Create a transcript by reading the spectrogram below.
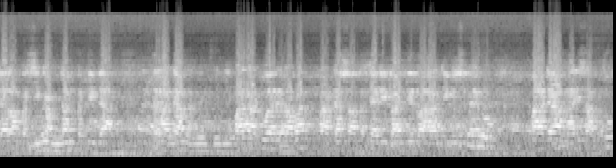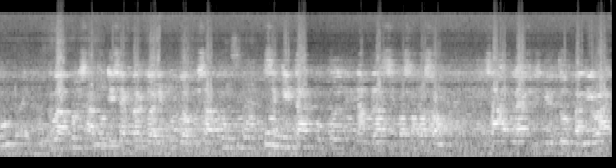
dalam bersikap dan bertindak terhadap para dua relawan pada saat terjadi banjir lahar di Semeru pada hari Sabtu 21 Desember 2021 sekitar pukul 16.00 saat live YouTube Bang Iwan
